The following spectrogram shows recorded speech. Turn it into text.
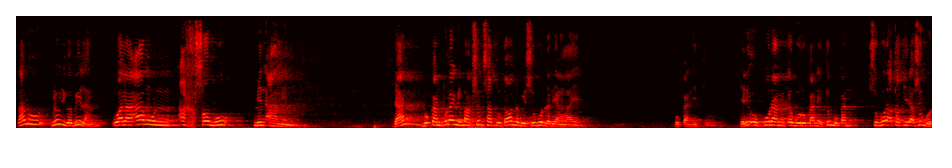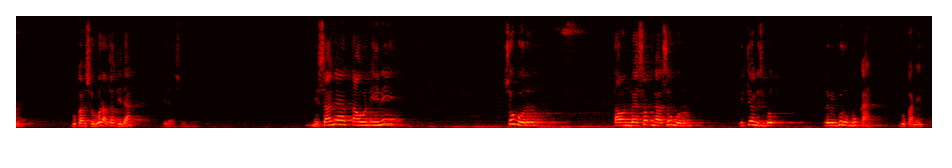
Lalu beliau juga bilang, wala amun min amin. Dan bukan pula yang dimaksud satu tahun lebih subur dari yang lain. Bukan itu. Jadi ukuran keburukan itu bukan subur atau tidak subur. Bukan subur atau tidak tidak subur. Misalnya tahun ini subur, tahun besok nggak subur, itu yang disebut lebih buruk bukan, bukan itu.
